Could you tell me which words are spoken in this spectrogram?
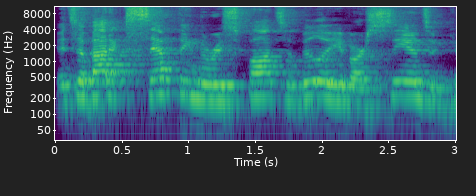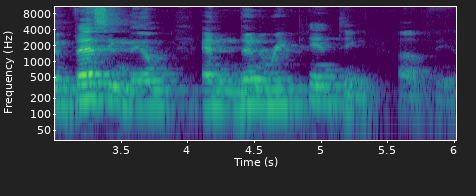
It's about accepting the responsibility of our sins and confessing them and then repenting of them.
